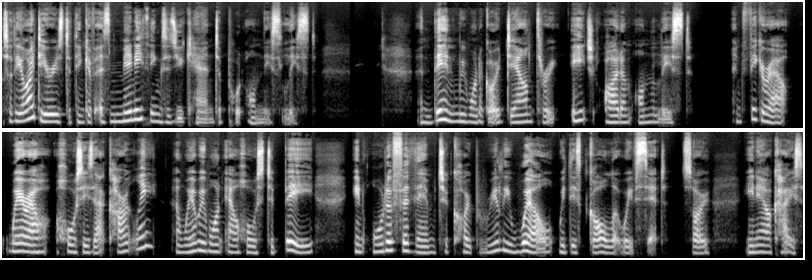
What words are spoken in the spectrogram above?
So, the idea is to think of as many things as you can to put on this list. And then we want to go down through each item on the list and figure out where our horse is at currently and where we want our horse to be in order for them to cope really well with this goal that we've set. So, in our case,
